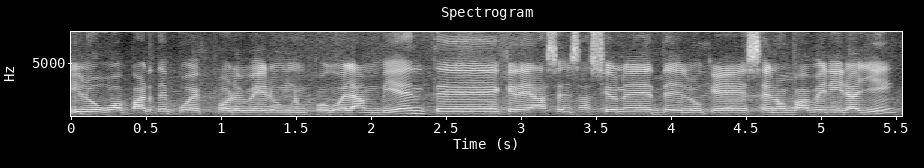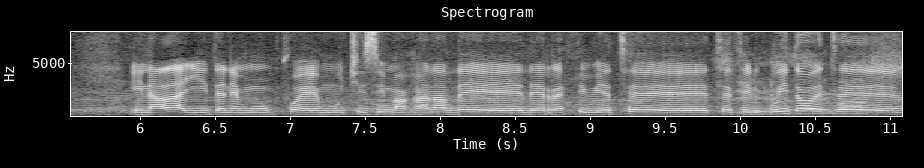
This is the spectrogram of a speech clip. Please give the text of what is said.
y luego aparte pues por ver un poco el ambiente, crear sensaciones de lo que se nos va a venir allí y nada, allí tenemos pues muchísimas ganas de, recibir este, este circuito. este...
